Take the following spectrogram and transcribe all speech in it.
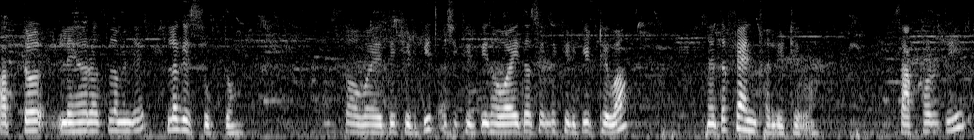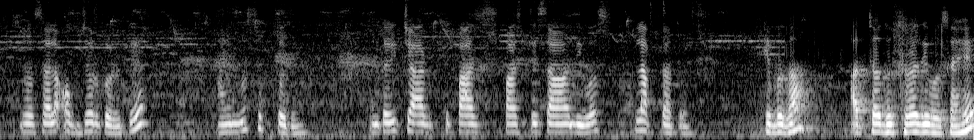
पातळ लेहर असला म्हणजे लगेच सुकतो. मस्त हवा येते खिडकीत. अशी खिडकीत हवा येत असेल तर खिडकीत ठेवा. नाहीतर फॅन खाली ठेवा. साखर ती रसाला ऑब्झर्व करते आणि मग सुकतं ते. आणि तरी चार ते पाच पाच ते सहा दिवस लागतातच. हे बघा. आजचा दुसरा दिवस आहे.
